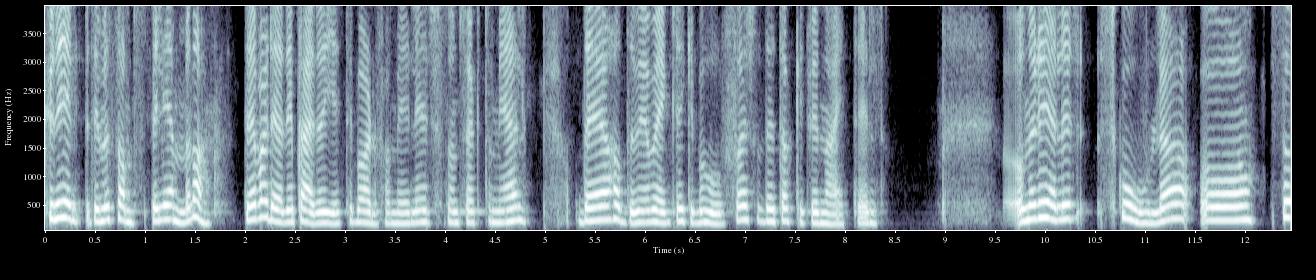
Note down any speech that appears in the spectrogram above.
kunne hjelpe til med samspill hjemme, da. Det var det de pleide å gi til barnefamilier som søkte om hjelp. Det hadde vi jo egentlig ikke behov for, så det takket vi nei til. Og når det gjelder skole og Så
